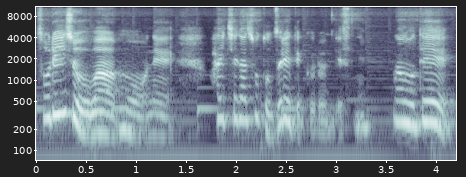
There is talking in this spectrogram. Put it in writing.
それ以上はもうね配置がちょっとずれてくるんですね。なので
